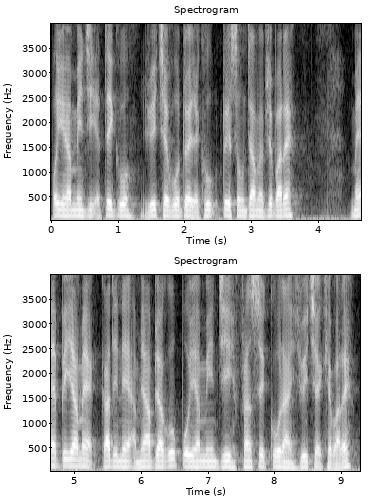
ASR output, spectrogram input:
ပိုရမင်းကြီးအတိတ်ကိုရွေးချယ်ဖို့အတွက်ယခုတွေ့ဆုံကြမှာဖြစ်ပါတယ်။မဲပေးရမယ့်ကာဒီနယ်အများပြားကိုပိုယမင်းကြီးဖရန့်စစ်ကိုတိုင်းရွေးချယ်ခဲ့ပါတယ်။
